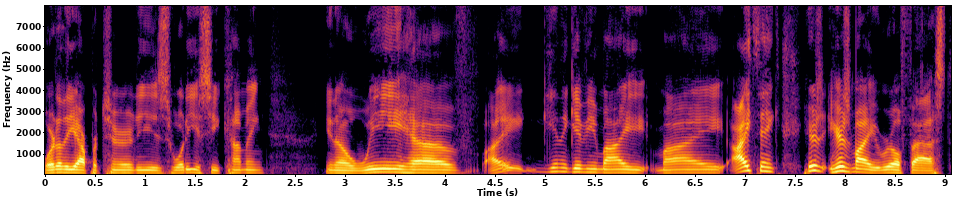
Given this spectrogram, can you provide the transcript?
What are the opportunities? What do you see coming? You know, we have. I gonna give you my my. I think here's here's my real fast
